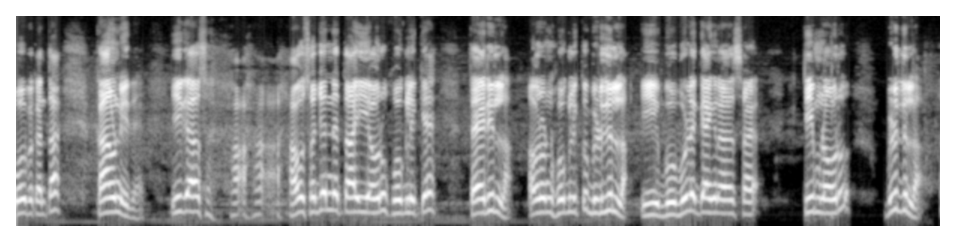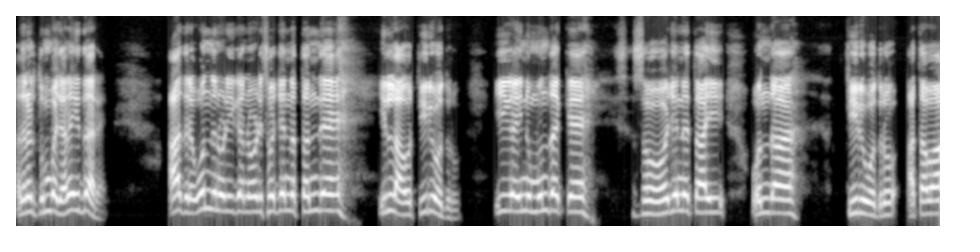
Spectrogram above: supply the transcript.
ಹೋಗ್ಬೇಕಂತ ಕಾನೂನು ಇದೆ. ಈಗ ಅವ್ರು ಸೌಜನ್ಯ ತಾಯಿ ಅವರು ಹೋಗಲಿಕ್ಕೆ ತಯಾರಿಲ್ಲ. ಅವರನ್ನು ಹೋಗಲಿಕ್ಕೂ ಬಿಡುವುದಿಲ್ಲ. ಈ ಬುಡೆ ಗ್ಯಾಂಗ್ನ ಸ, ಟೀಮ್ನವರು ಬಿಡುವುದಿಲ್ಲ ಅದರಲ್ಲಿ ತುಂಬ ಜನ ಇದ್ದಾರೆ. ಆದರೆ ಒಂದು ನೋಡಿ, ಈಗ ನೋಡಿ ಸೌಜನ್ಯ ತಂದೆ ಇಲ್ಲ, ಅವ್ರು ತೀರಿ ಹೋದರು. ಈಗ ಇನ್ನು ಮುಂದಕ್ಕೆ ಸೌಜನ್ಯ ತಾಯಿ ಒಂದ ತೀರಿ ಹೋದರು. ಅಥವಾ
